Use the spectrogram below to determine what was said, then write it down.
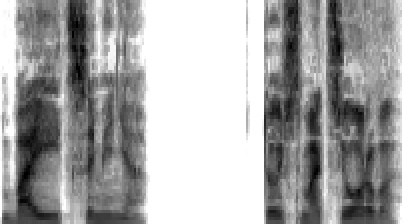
Боится меня, то есть матерого,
